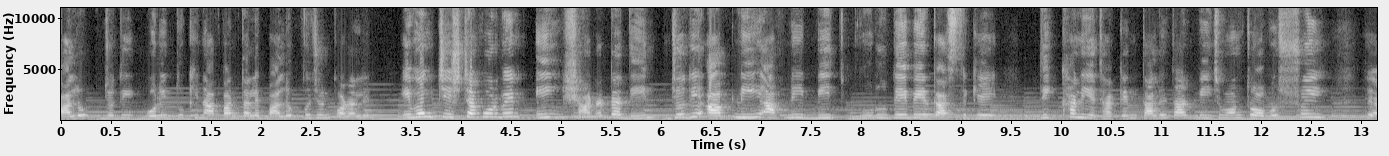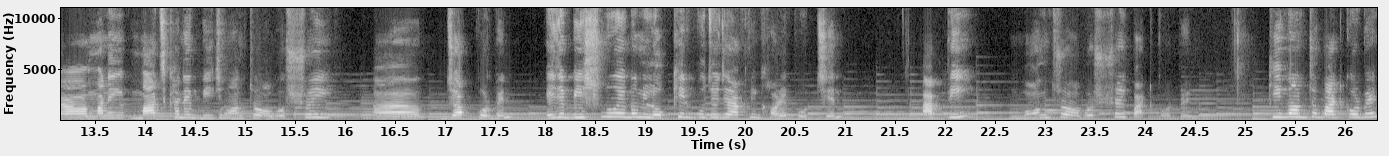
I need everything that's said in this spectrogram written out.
বালক যদি গরিব দুঃখী না পান, তাহলে বালক ভোজন করালেন। এবং চেষ্টা করবেন এই সারাটা দিন যদি আপনি আপনি বীজ, গুরুদেবের কাছ থেকে দীক্ষা নিয়ে থাকেন, তাহলে তার বীজ মন্ত্র অবশ্যই মানে মাঝখানে বীজ মন্ত্র অবশ্যই জপ করবেন। এই যে বিষ্ণু এবং লক্ষ্মীর পুজো যে আপনি ঘরে করছেন, আপনি মন্ত্র অবশ্যই পাঠ করবেন। কি মন্ত্র পাঠ করবেন?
